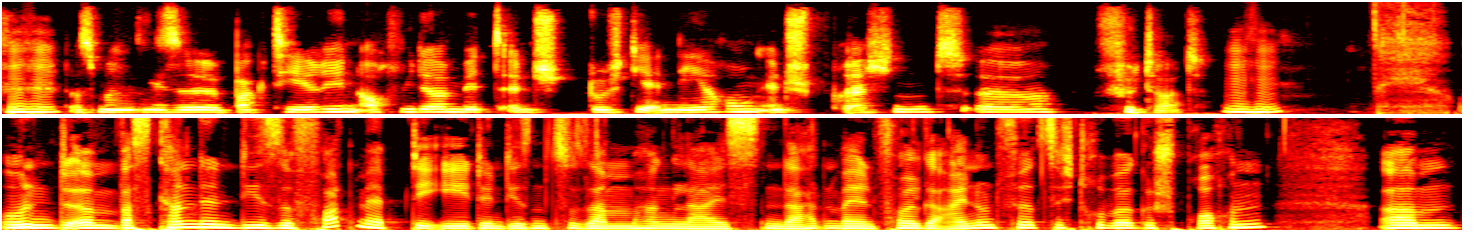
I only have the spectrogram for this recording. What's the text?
mhm. dass man diese Bakterien auch wieder mit durch die Ernährung entsprechend äh, füttert. Mhm. Und ähm, was kann denn diese FODMAP-Diät in diesem Zusammenhang leisten? Da hatten wir in Folge 41 drüber gesprochen. Ähm,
